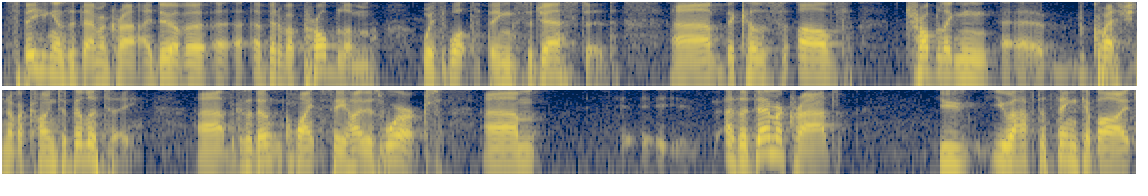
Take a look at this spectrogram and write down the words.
speaking as a Democrat, I do have a, a, a bit of a problem with what's being suggested uh, because of troubling uh, question of accountability. Uh, because I don't quite see how this works. Um, as a Democrat, you, you have to think about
